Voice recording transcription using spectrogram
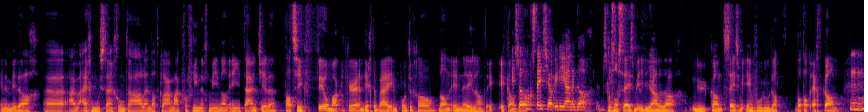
in de middag eh, uit mijn eigen moestuin groenten halen en dat klaarmaken voor vrienden en familie en dan in je tuin chillen. Dat zie ik veel makkelijker en dichterbij in Portugal dan in Nederland. Ik, ik kan is zelf... dat nog steeds jouw ideale dag? Dat is nog steeds mijn ideale dag. Nu kan ik steeds meer invoelen hoe dat, wat dat echt kan. Mhm.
